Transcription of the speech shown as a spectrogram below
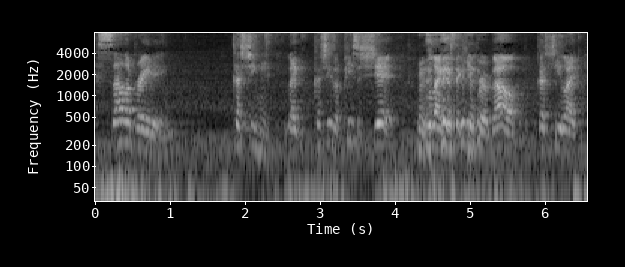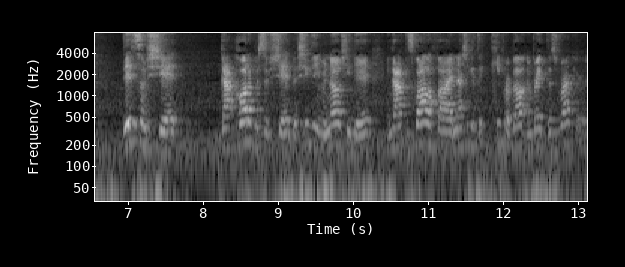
celebrating because she like because she's a piece of shit who like gets to keep her belt because she like did some shit, got caught up in some shit that she didn't even know she did, and got disqualified. Now she gets to keep her belt and break this record.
